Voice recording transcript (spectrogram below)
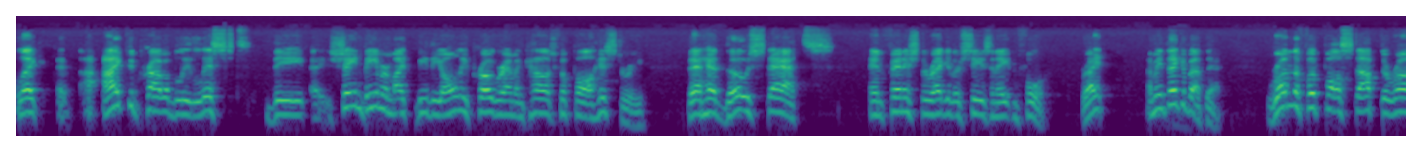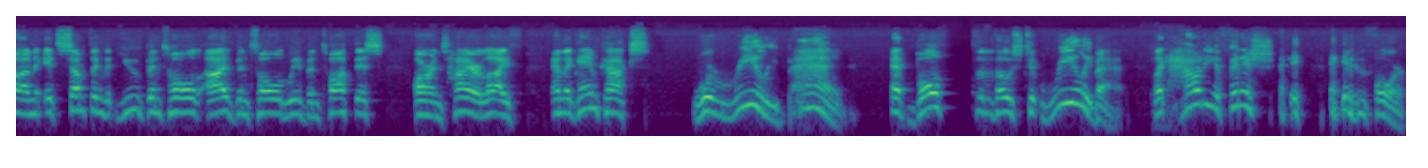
Like I could probably list the uh, Shane Beamer might be the only program in college football history that had those stats and finished the regular season eight and four. Right? I mean, think about that. Run the football, stop the run. It's something that you've been told, I've been told, we've been taught this our entire life. And the Gamecocks were really bad at both of those two, really bad. Like, how do you finish eight, eight and four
